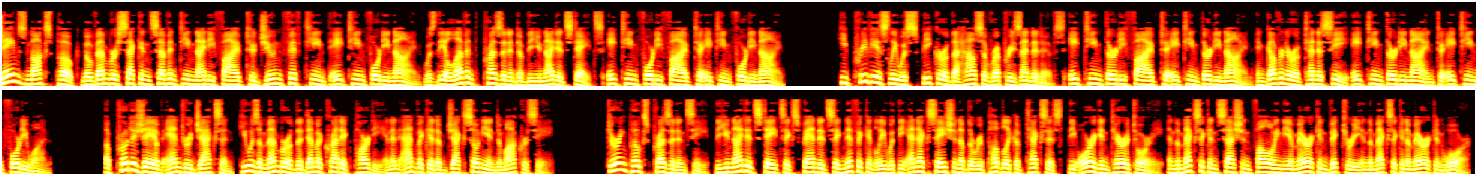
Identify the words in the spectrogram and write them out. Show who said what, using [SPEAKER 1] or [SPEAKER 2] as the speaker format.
[SPEAKER 1] James Knox Polk November 2, 1795 to June 15, 1849 was the 11th President of the United States 1845 to 1849. He previously was Speaker of the House of Representatives 1835 to 1839 and Governor of Tennessee 1839 to 1841. A protégé of Andrew Jackson, he was a member of the Democratic Party and an advocate of Jacksonian democracy. During Polk's presidency, the United States expanded significantly with the annexation of the Republic of Texas, the Oregon Territory, and the Mexican cession following the American victory in the Mexican–American War.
